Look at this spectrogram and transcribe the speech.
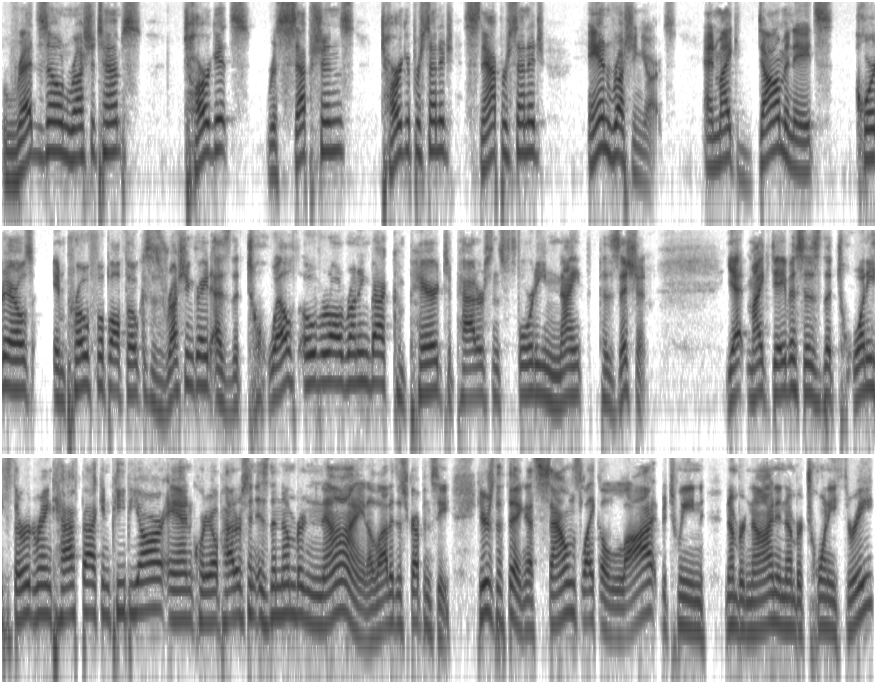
red zone rush attempts, targets, receptions, target percentage, snap percentage, and rushing yards. And Mike dominates Cordarrelle's in Pro Football Focus's rushing grade as the 12th overall running back compared to Patterson's 49th position. Yet Mike Davis is the 23rd ranked halfback in PPR, and Cordarrelle Patterson is the number nine. A lot of discrepancy. Here's the thing that sounds like a lot between number nine and number 23,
